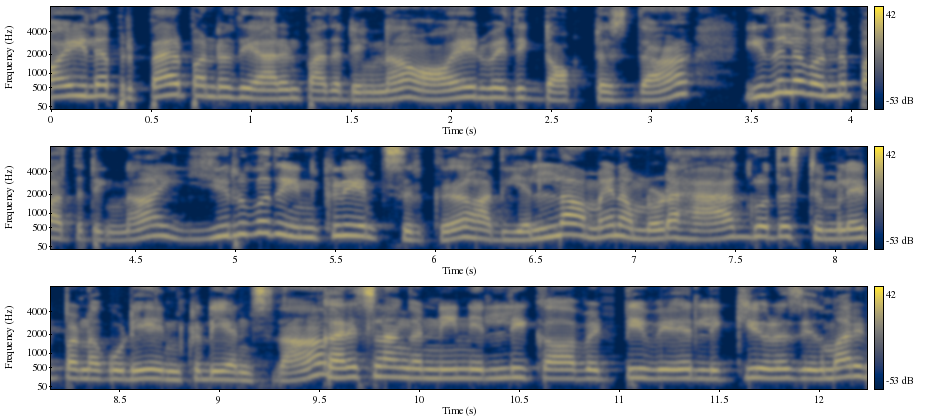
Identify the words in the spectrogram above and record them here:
ஆயிலை ப்ரிப்பேர் பண்ணுறது யாருன்னு பார்த்துட்டிங்கன்னா ஆயுர்வேதிக் டாக்டர்ஸ் தான். இதில் வந்து பார்த்துட்டிங்கன்னா இருபது இன்க்ரீடியன்ட்ஸ் இருக்குது அது எல்லாமே நம்மளோட ஹேர் க்ரோத்தை ஸ்டிமுலேட் பண்ணக்கூடிய இன்க்ரீடியன்ஸ் தான். கரைசலாங்கண்ணி நெல்லிக்காய் வெட்டி வேர் லிக்யூரஸ் இது மாதிரி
